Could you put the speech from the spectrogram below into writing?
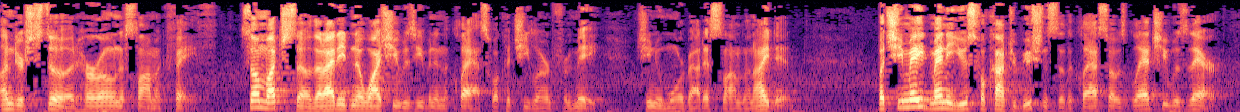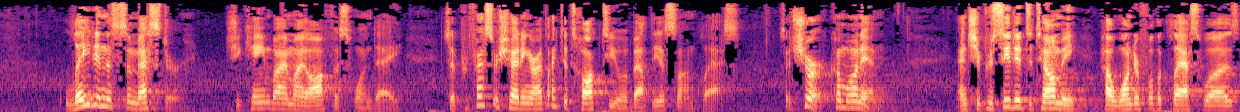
understood her own Islamic faith. So much so that I didn't know why she was even in the class. What could she learn from me? She knew more about Islam than I did. But she made many useful contributions to the class, so I was glad she was there. Late in the semester, she came by my office one day. Said, Professor Shedinger, I'd like to talk to you about the Islam class. I said, Sure, come on in. And she proceeded to tell me how wonderful the class was,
